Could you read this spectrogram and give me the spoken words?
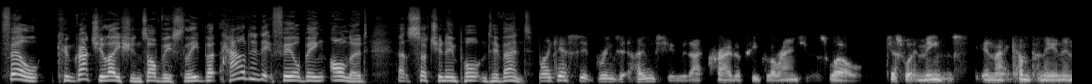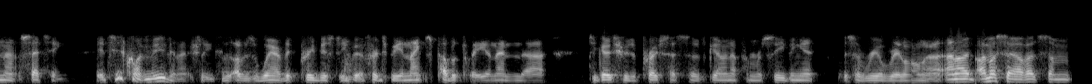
Phil, congratulations, obviously, but how did it feel being honoured at such an important event? I guess it brings it home to you with that crowd of people around you as well, just what it means in that company and in that setting it is quite moving, actually. I was aware of it previously, but for it to be announced publicly and then uh, to go through the process of going up and receiving it, it's a real, real honour. And I, I, must say, I've had some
